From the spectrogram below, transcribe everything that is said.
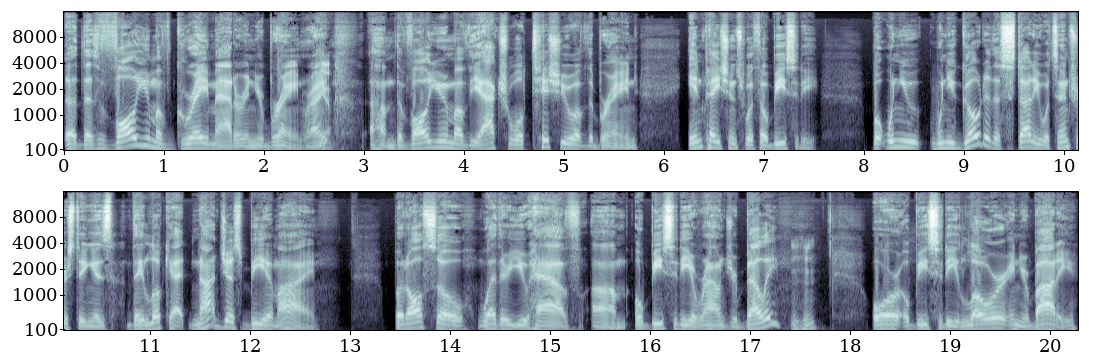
uh, the volume of gray matter in your brain, right? Um, the volume of the actual tissue of the brain in patients with obesity. But when you when you go to the study, what's interesting is they look at not just BMI, but also whether you have um, obesity around your belly or obesity lower in your body.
